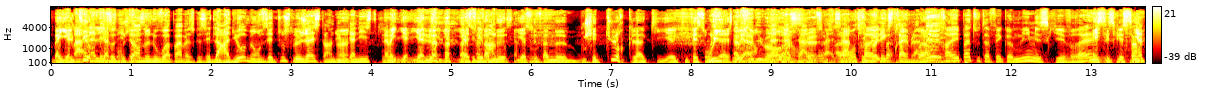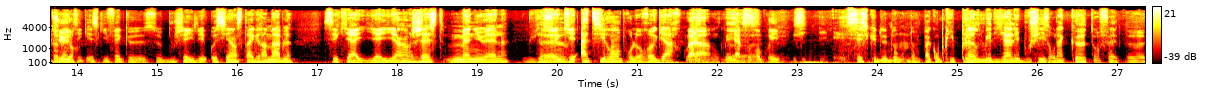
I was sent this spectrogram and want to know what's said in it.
Bah, il y a le Bah, turc. là, les auditeurs ne nous voient pas parce que c'est de la radio, mais on faisait tous le geste hein, du Ouais. pianiste. Non, mais il y a, il y a le- il y a- y ce fameux, il y a ce fameux boucher turc là qui, euh, qui fait son Oui, geste. oui, alors, absolument. là, là, c'est un, Alors, un Alors, on travaille pas- l'extrême. Voilà, on travaille pas tout à fait comme lui, mais ce qui est vrai, Mais c'est ce qui est une signature. symptomatique, et ce qui fait que ce boucher, il est aussi instagrammable, c'est qu'il y a, il y a- il y a un geste manuel euh, qui est attirant pour le regard. quoi. Voilà, Donc, il a Mais, tout euh, compris. C'est ce que n'ont pas compris plein de médias. Les bouchers, ils ont la cote en fait. Euh,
